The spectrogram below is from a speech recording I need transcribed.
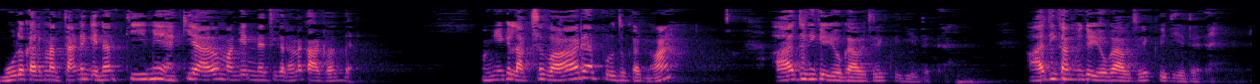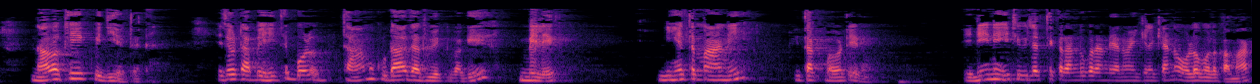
මූල කර්මත්තාන ගෙනත් තීමේ හැකියාව මගෙන් නැති කරන්න කාටවත් බෑ. මම මේක ලක්ෂ වාරයක් පුරුදු කරනවා ආධුනික යෝගාවචරික විදියට. ආධිකම්මික යෝගාවචරික විදියට. නවකෙක් විදියට. ඒකට අපේ හිත තාම කුඩා දරුවෙක් වගේ මෙලෙක් නිහතමානී හිතක් බවට එනවා. එනේනේ හිතවිලත් එක්ක රණ්ඩු කරන්න යනවා කියලා කියන්නේ ඔලොමොල කමක්.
